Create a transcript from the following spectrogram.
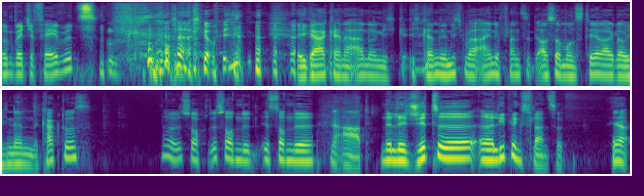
Irgendwelche Favorites? Egal, keine Ahnung. Ich, ich kann dir nicht mal eine Pflanze außer Monstera, glaube ich, nennen. Eine Kaktus? Ja, ist doch, ist doch eine, ist doch eine, Eine Art. eine legitte äh, Lieblingspflanze. Ja.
